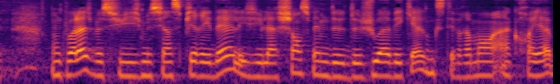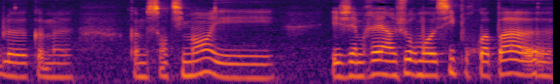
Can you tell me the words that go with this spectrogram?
Donc voilà, je me suis, je me suis inspirée d'elle et j'ai eu la chance même de, jouer avec elle. Donc c'était vraiment incroyable comme, comme sentiment. Et, j'aimerais un jour, moi aussi, pourquoi pas, euh,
